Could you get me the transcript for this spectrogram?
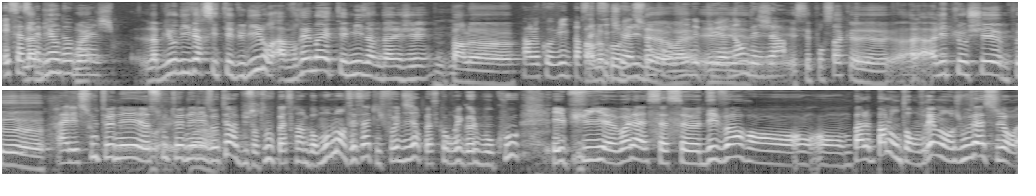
Et ça serait bien dommage la biodiversité du livre a vraiment été mise en danger mhm. par le par le Covid, par, cette situation qu'on vit depuis un an déjà. Et, c'est pour ça que allez piocher un peu. Euh, allez soutenez, euh, soutenez les auteurs et puis surtout vous passerez un bon moment. C'est ça qu'il faut dire parce qu'on rigole beaucoup. Et puis euh, voilà, ça se dévore en, pas, longtemps, vraiment, je vous assure.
